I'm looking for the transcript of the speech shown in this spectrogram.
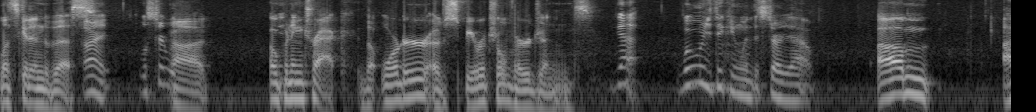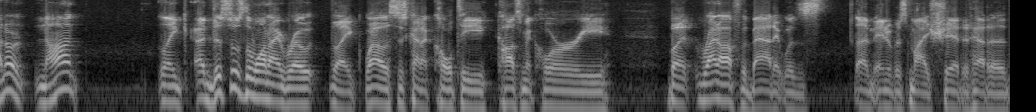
let's get into this. all right, we'll start with Uh, opening track, "The Order of Spiritual Virgins." yeah. What were you thinking when this started out? Um, I don't not like uh, this was the one I wrote like wow this is kind of culty cosmic horror-y but right off the bat it was I mean it was my shit it had a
